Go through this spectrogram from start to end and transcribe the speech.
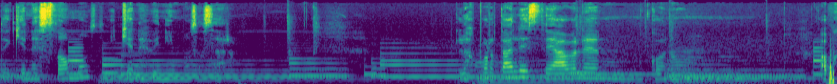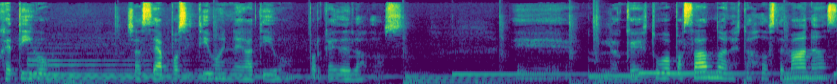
de quienes somos y quienes vinimos a ser los portales se abren con un objetivo, ya sea positivo y negativo, porque hay de los dos. Eh, lo que estuvo pasando en estas dos semanas,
